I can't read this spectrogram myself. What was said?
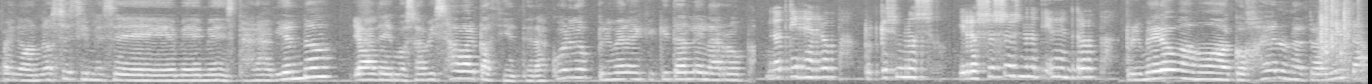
Bueno, no sé si me, se, me, me estará viendo. Ya le hemos avisado al paciente, ¿de acuerdo? Primero hay que quitarle la ropa. No tiene ropa, porque es un oso. Y los osos no tienen ropa. Primero vamos a coger una toallita.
